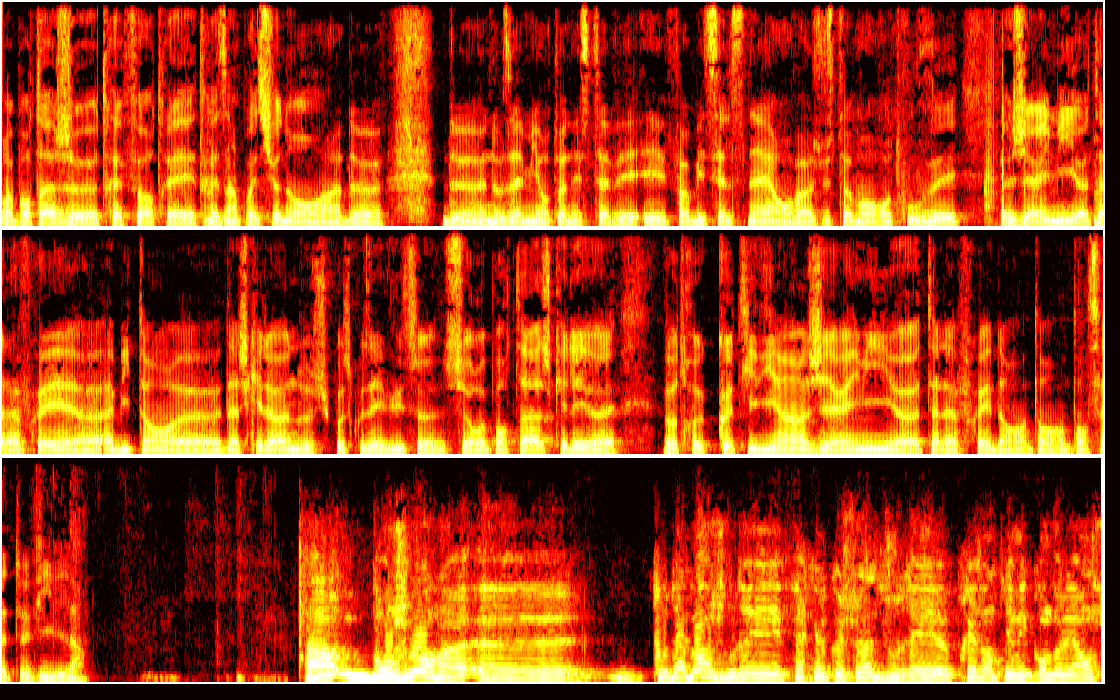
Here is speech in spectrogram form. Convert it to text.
Reportage euh, très fort, très, impressionnant hein, de, nos amis Antoine Estève et, Fabrice Elsner. On va justement retrouver euh, Jérémy euh, Talafré, habitant d'Ashkelon. Je suppose que vous avez vu ce, reportage. Quel est votre quotidien, Jérémy Talafré, dans, dans, dans cette ville-là? Bonjour. Euh, tout d'abord, je voudrais faire quelque chose. Je voudrais euh, présenter mes condoléances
